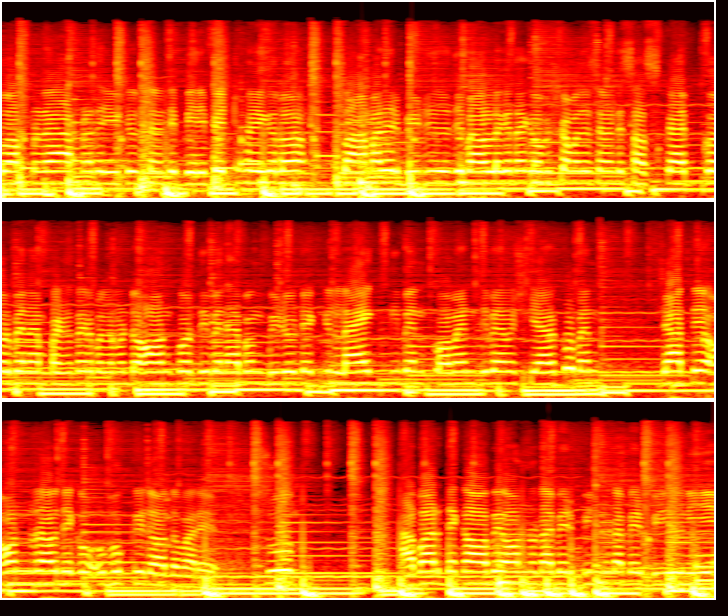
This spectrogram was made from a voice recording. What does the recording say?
so আপনারা আপনাদের ইউটিউব চ্যানেলটি ভেরিফাইড হয়ে গেল। তো আমাদের ভিডিও যদি ভালো লেগে থাকে, অবশ্যই আমাদের চ্যানেলটি সাবস্ক্রাইব করবেন এবং পাশে থাকা বেলমেন্টটা অন করে দিবেন এবং ভিডিওটি একটি লাইক দিবেন কমেন্ট দিবেন এবং শেয়ার করবেন, যাতে অন্যরাও দেখে উপকৃত হতে পারে। সো, আবার দেখা হবে অন্য টাইপের ভিন্ন টাইপের ভিডিও নিয়ে।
